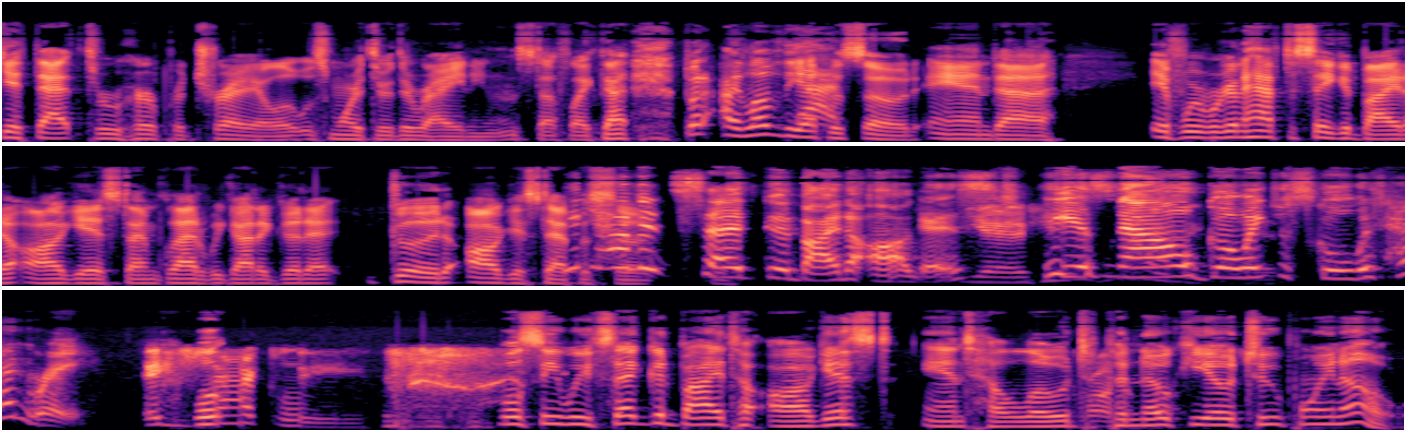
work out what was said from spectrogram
get that through her portrayal. It was more through the writing and stuff like that. But I love the Yes. episode, and uh, if we were gonna have to say goodbye to August, I'm glad we got a good good August episode. we haven't said goodbye to August. Yeah, he he- is now going to school with Henry. Exactly. Well, see, we've said goodbye to August and hello to Brother. Pinocchio oh. 2.0.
